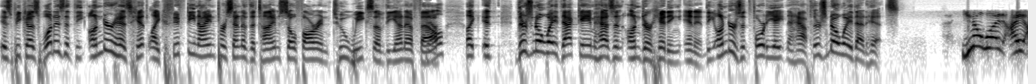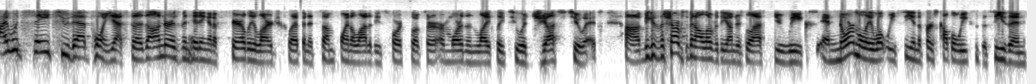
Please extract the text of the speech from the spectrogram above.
is because what is it? The under has hit like 59% of the time so far in two weeks of the NFL. Like, it, there's no way that game has an under hitting in it. The under's at 48 and a half. There's no way that hits. You know what? I, I would say to that point, yes, the, the under has been hitting at a fairly large clip, and at some point, a lot of these sports books are, are more than likely to adjust to it uh, because the sharps have been all over the unders the last few weeks. And normally, what we see in the first couple weeks of the season,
